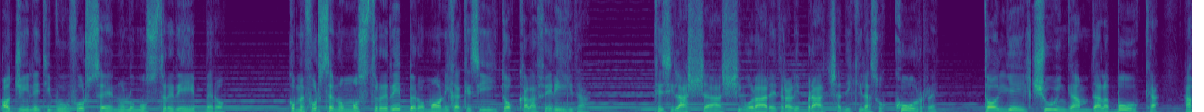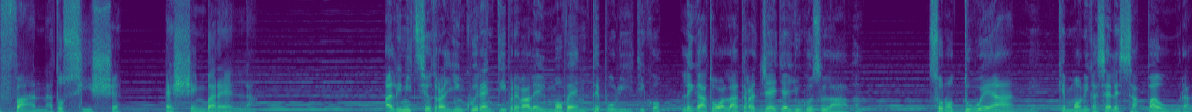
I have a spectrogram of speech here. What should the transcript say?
Oggi le TV forse non lo mostrerebbero, come forse non mostrerebbero Monica che si tocca la ferita che si lascia scivolare tra le braccia di chi la soccorre, toglie il chewing gum dalla bocca, affanna, tossisce, esce in barella. All'inizio tra gli inquirenti prevale il movente politico legato alla tragedia jugoslava. Sono due anni che Monica Seles ha paura.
